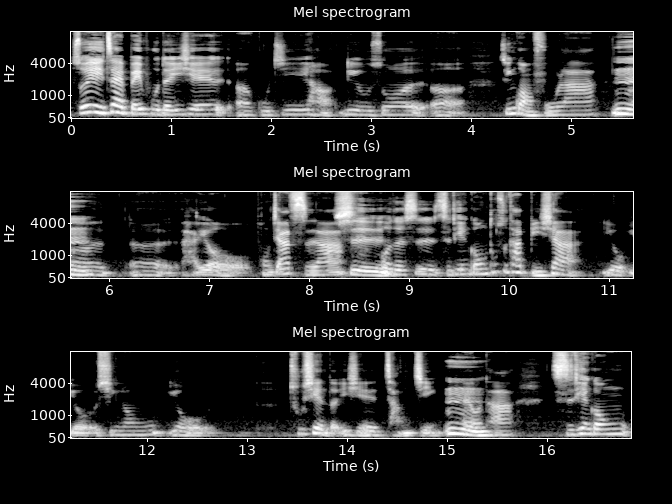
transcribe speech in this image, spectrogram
所以在北埔的一些呃古迹，哈，例如说呃。金广福啦，嗯。呃，呃还有彭家祠啊，是，或者是慈天宫，都是他笔下有有形容有出现的一些场景，嗯，还有他慈天宫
